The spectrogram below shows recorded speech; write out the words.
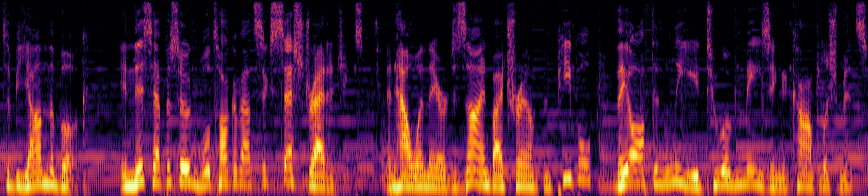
to Beyond the Book. In this episode, we'll talk about success strategies and how, when they are designed by triumphant people, they often lead to amazing accomplishments.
